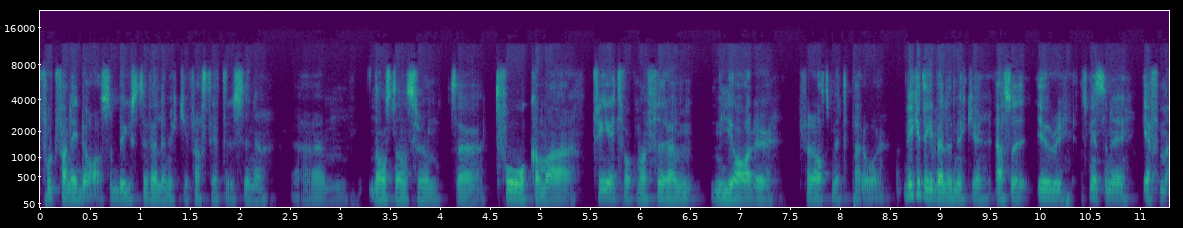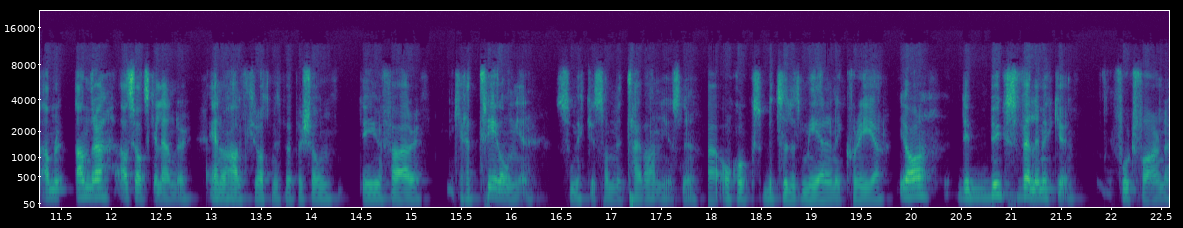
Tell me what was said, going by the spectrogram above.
Fortfarande idag så byggs det väldigt mycket fastigheter i Kina. Um, någonstans runt eh, uh, 2,3-2,4 miljarder kvadratmeter per år, vilket är väldigt mycket. Alltså ur, åtminstone jämfört med andra asiatiska länder, en och en halv kvadratmeter per person. Det är ungefär kanske tre gånger så mycket som i Taiwan just nu och också betydligt mer än i Korea. Ja, det byggs väldigt mycket fortfarande.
